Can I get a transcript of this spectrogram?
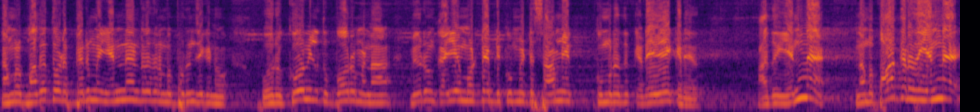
நம்ம மதத்தோட பெருமை என்னன்றதை நம்ம புரிஞ்சுக்கணும். ஒரு கோவிலுக்கு போகிறோம்னா வெறும் கையை மட்டும் இப்படி கும்பிட்டு சாமியை கும்பிட்றது கிடையவே கிடையாது. அது என்ன? நம்ம பார்க்கறது என்ன?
